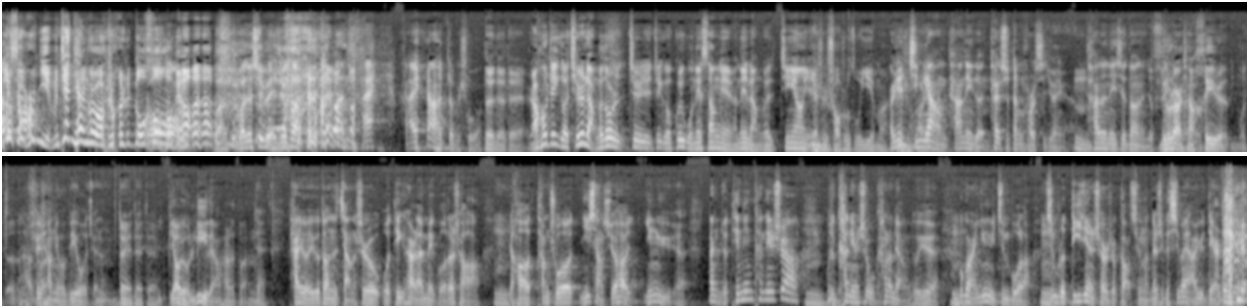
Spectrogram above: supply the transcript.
我小时候你们天天跟我说是 go home 呀。我我就去北京了，还让这么说？对对对，然后这个其实两个都是，就是这个硅谷那三个演员，那两个金阳也是少数族裔嘛，而且嗯金亮他那个他也是单口喜剧演员，嗯他的那些段子就非有点像黑人，我觉得他非常牛逼，我觉得。对对对，比较有力量，他的段子。对他有一个段子讲的是我第一开始来美国的时候，嗯然后他们说你想学好英语，那你就天天看电视啊。嗯我就看电视，我看了两个多月，嗯我果然英语进步了。嗯进步的第一件事儿就搞清了，那是个西班牙语电视台。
